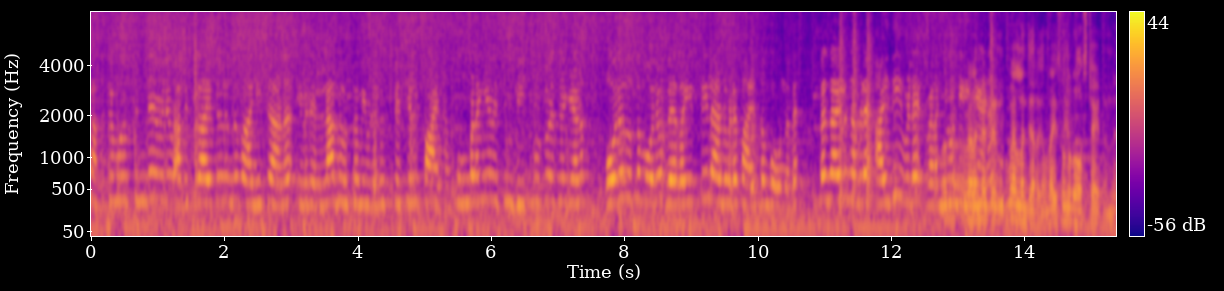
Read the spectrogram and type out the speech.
കസ്റ്റമേഴ്സിന്റെ അഭിപ്രായത്തിൽ നിന്ന് വാങ്ങിച്ചാണ് ഇവർ എല്ലാ ദിവസവും ഇവിടെ ഒരു സ്പെഷ്യൽ പായസം കുമ്പളങ്ങ വെച്ചും ബീറ്റ്റൂട്ട് വെച്ചൊക്കെയാണ് ഓരോ ദിവസം ഓരോ വെറൈറ്റിയിലാണ് ഇവിടെ പായസം പോകുന്നത്. അപ്പൊ എന്തായാലും നമ്മുടെ അരി ഇവിടെ വിളഞ്ഞുകൊണ്ടിരിക്കുകയാണ്. വെള്ളം ചേർക്കാം. റൈസ് ഒന്ന് റോസ്റ്റ് ആയിട്ടുണ്ട്.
